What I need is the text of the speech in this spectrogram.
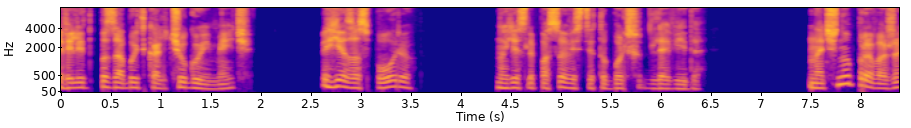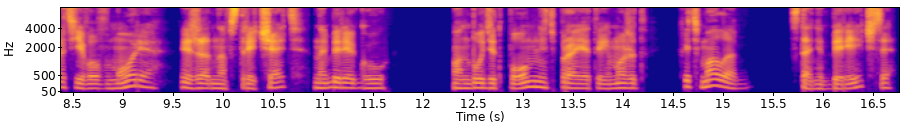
велит позабыть кольчугу и меч. Я заспорю, но если по совести, то больше для вида. Начну провожать его в море и жадно встречать на берегу. Он будет помнить про это и, может, хоть мало станет беречься.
